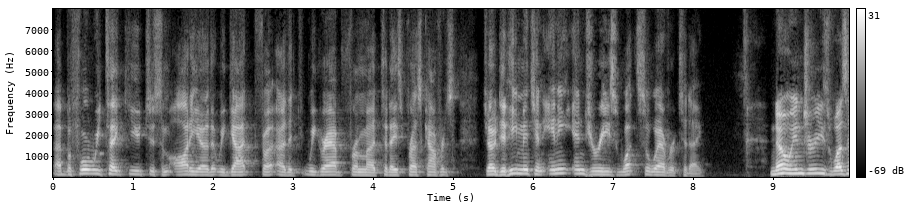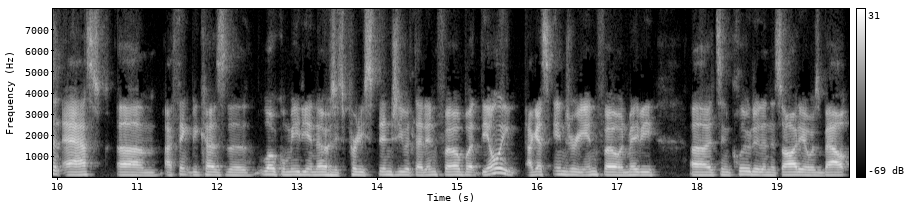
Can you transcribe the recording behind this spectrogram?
uh, before we take you to some audio that we got for, uh, that we grabbed from uh, today's press conference Joe, did he mention any injuries whatsoever today? No injuries, wasn't asked. Um, I think because the local media knows he's pretty stingy with that info. But the only, I guess, injury info, and maybe uh, it's included in this audio, is about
